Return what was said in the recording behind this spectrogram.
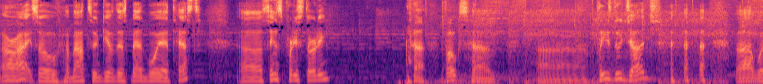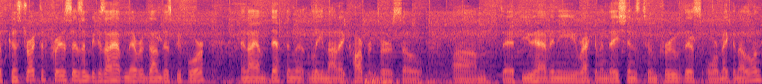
All right, so about to give this bad boy a test. Uh, seems pretty sturdy. Folks, uh, uh, please do judge uh, with constructive criticism because I have never done this before and I am definitely not a carpenter. So um, if you have any recommendations to improve this or make another one,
